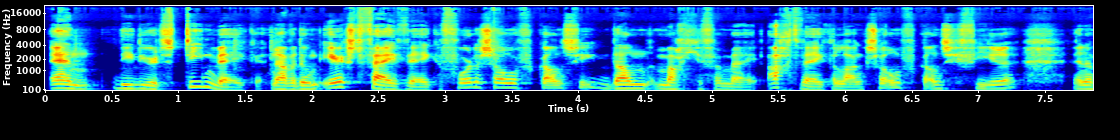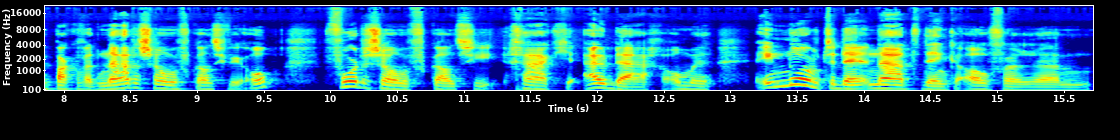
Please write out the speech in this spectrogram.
En die duurt 10 weken. Nou, we doen eerst 5 weken voor de zomervakantie. Dan mag je van mij 8 weken lang zomervakantie vieren. En dan pakken we het na de zomervakantie weer op. Voor de zomervakantie ga ik je uitdagen om enorm te na te denken over um,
